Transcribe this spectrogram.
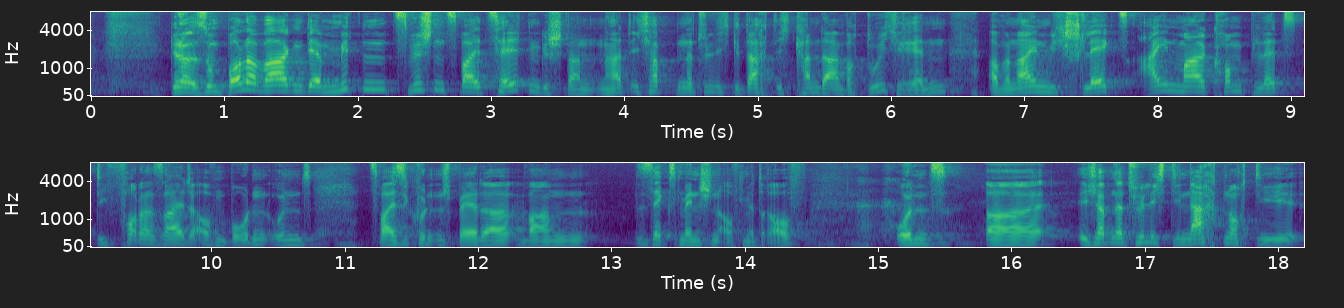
genau, so ein Bollerwagen, der mitten zwischen zwei Zelten gestanden hat. Ich habe natürlich gedacht, ich kann da einfach durchrennen, aber nein, mich schlägt einmal komplett die Vorderseite auf den Boden und zwei Sekunden später waren sechs Menschen auf mir drauf. Und äh, ich habe natürlich die Nacht noch die,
